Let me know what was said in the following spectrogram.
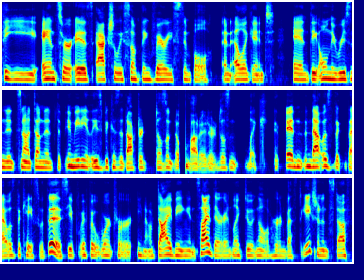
the answer is actually something very simple and elegant, and the only reason it's not done immediately is because the doctor doesn't know about it or doesn't like. And, that was the that was the case with this. If, if it weren't for you know Di being inside there and like doing all of her investigation and stuff,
